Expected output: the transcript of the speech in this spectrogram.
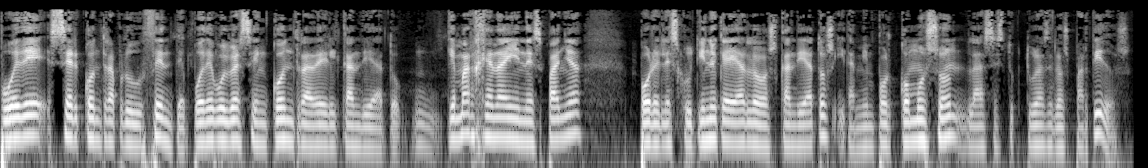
puede ser contraproducente, puede volverse en contra del candidato. ¿Qué margen hay en España por el escrutinio que hay a los candidatos y también por cómo son las estructuras de los partidos?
